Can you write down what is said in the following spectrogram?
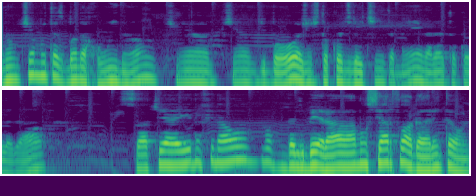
não tinha muitas bandas ruins, não. Tinha, tinha de boa, a gente tocou direitinho também, a galera tocou legal. Só que aí no final da liberar, anunciaram, falou, ah, galera, então,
